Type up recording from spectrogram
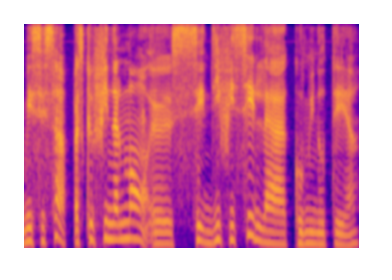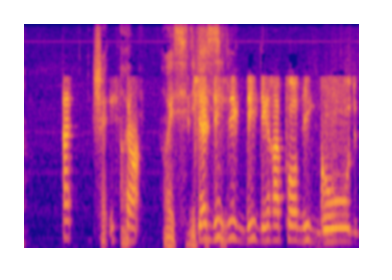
Mais c'est ça, parce que finalement, euh, c'est difficile la communauté. Hein. Ah, C'est ça. ouais, c'est Il y a difficile. des, des, des rapports d'ego, de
